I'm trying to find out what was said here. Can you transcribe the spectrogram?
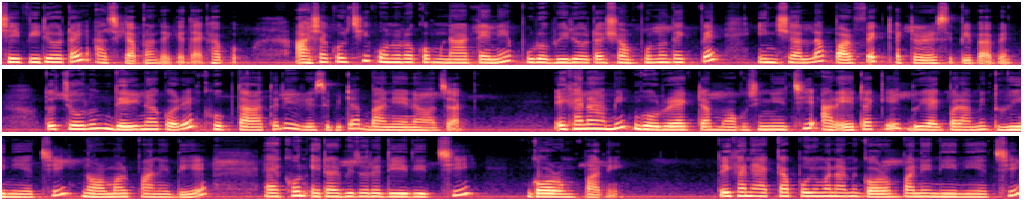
সেই ভিডিওটাই আজকে আপনাদেরকে দেখাবো। আশা করছি কোনো রকম না টেনে পুরো ভিডিওটা সম্পূর্ণ দেখবেন ইনশাল্লাহ পারফেক্ট একটা রেসিপি পাবেন। তো চলুন দেরি না করে খুব তাড়াতাড়ি রেসিপিটা বানিয়ে নেওয়া যাক। এখানে আমি গরুর একটা মগজ নিয়েছি আর এটাকে দুই একবার আমি ধুয়ে নিয়েছি নর্মাল পানি দিয়ে। এখন এটার ভিতরে দিয়ে দিচ্ছি গরম পানি। তো এখানে এক কাপ পরিমাণ আমি গরম পানি নিয়ে নিয়েছি।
